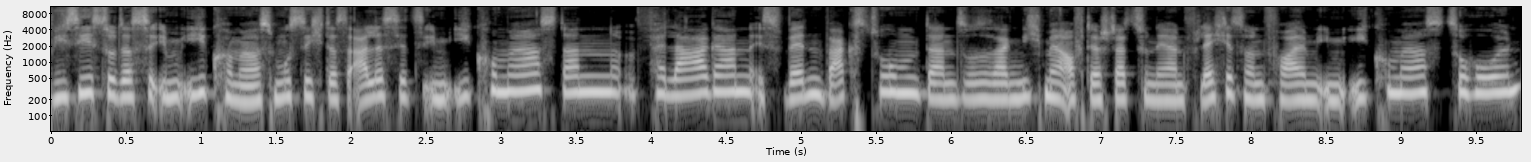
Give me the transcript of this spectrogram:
wie siehst du das im E-Commerce? Muss sich das alles jetzt im E-Commerce dann verlagern? Ist wenn Wachstum dann sozusagen nicht mehr auf der stationären Fläche, sondern vor allem im E-Commerce zu holen?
